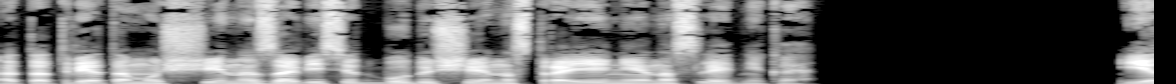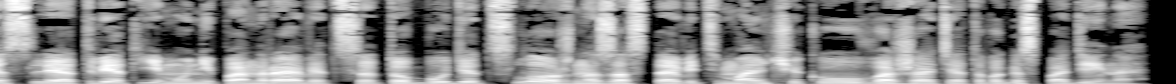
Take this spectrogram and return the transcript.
От ответа мужчины зависит будущее настроение наследника. Если ответ ему не понравится, то будет сложно заставить мальчика уважать этого господина.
